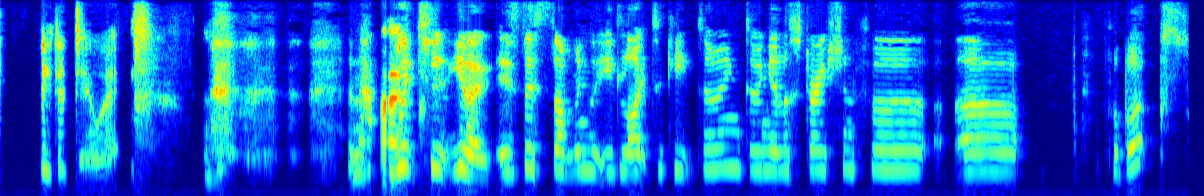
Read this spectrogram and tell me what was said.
need to do it. and Right. which you know, is this something that you'd like to keep doing, doing illustration for uh for books,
